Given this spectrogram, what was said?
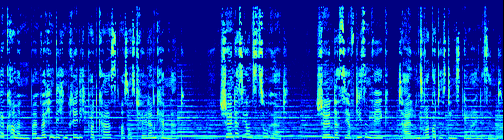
willkommen beim wöchentlichen Predigt-Podcast aus Ostfildern Chemnat. Schön, dass ihr uns zuhört. Schön, dass Sie auf diesem Weg Teil unserer Gottesdienstgemeinde sind.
